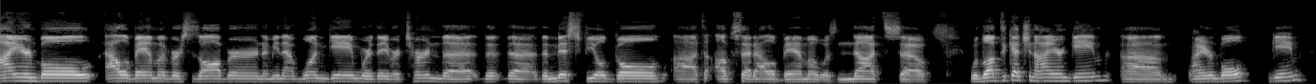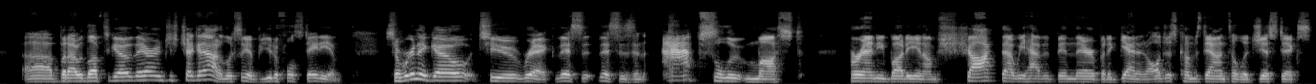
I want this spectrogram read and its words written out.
Iron Bowl, Alabama versus Auburn. I mean, that one game where they returned the the the, the missed field goal uh, to upset Alabama was nuts. So, would love to catch an Iron game, um, Iron Bowl game. Uh, but I would love to go there and just check it out. It looks like a beautiful stadium. So we're gonna go to Rick. This this is an absolute must for anybody, and I'm shocked that we haven't been there. But again, it all just comes down to logistics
